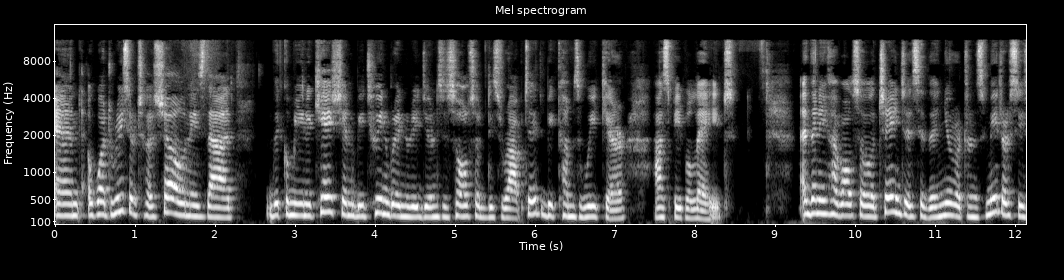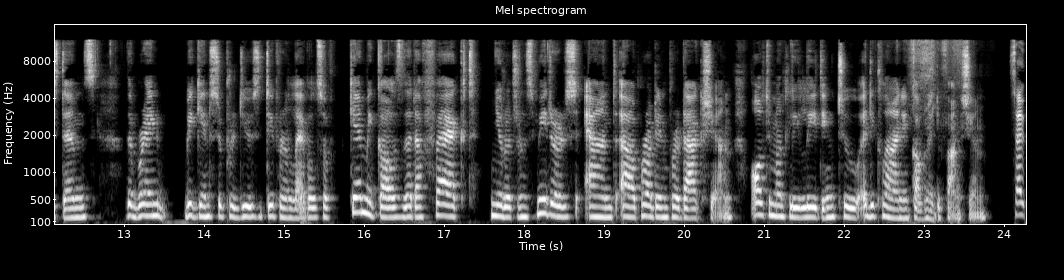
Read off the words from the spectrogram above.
And what research has shown is that the communication between brain regions is also disrupted, becomes weaker as people age. And then you have also changes in the neurotransmitter systems. The brain begins to produce different levels of chemicals that affect neurotransmitters and uh, protein production, ultimately leading to a decline in cognitive function. So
